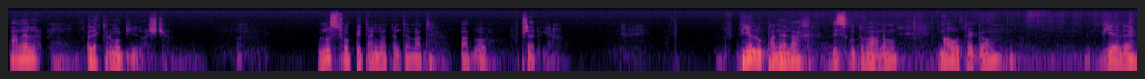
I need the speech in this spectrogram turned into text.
panel elektromobilność. Mnóstwo pytań na ten temat padło w przerwie. W wielu panelach dyskutowano. Mało tego, wiele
